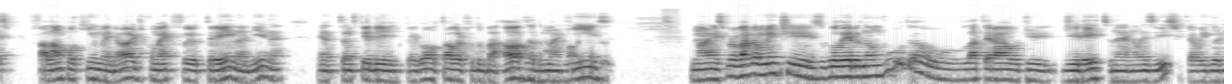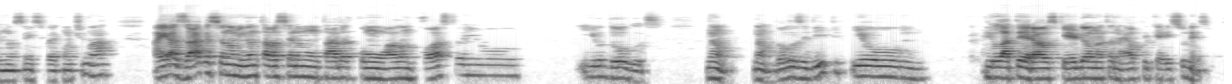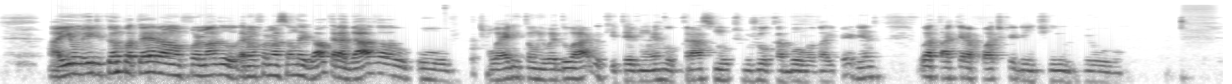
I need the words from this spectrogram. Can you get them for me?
falar um pouquinho melhor de como é que foi o treino ali, né? É, tanto que ele pegou o autógrafo do Barroca, do Marquinhos. Mas provavelmente os goleiros não mudam, o lateral de direito, né, não existe, que é o Igor Inocêncio vai continuar. Aí a zaga, se eu não me engano, estava sendo montada com o Alan Costa e o e o Douglas. Não, não, Douglas e Deep e o, e o lateral esquerdo é o Nathanael, porque é isso mesmo. Aí o meio de campo até era formado, era uma formação legal, que era Gava, o, o, o Wellington e o Eduardo, que teve um erro crasso no último jogo, acabou o Havaí perdendo. O ataque era Potker, Dentinho e o,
